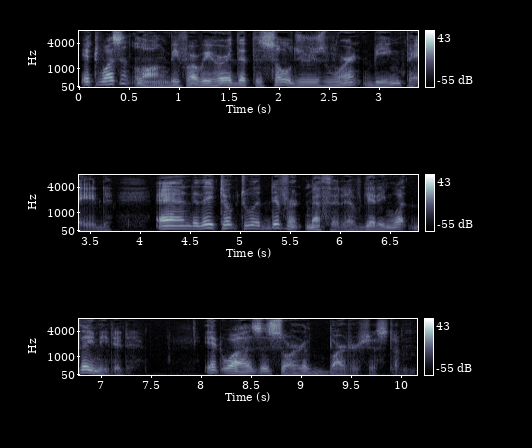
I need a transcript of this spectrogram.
It wasn't long before we heard that the soldiers weren't being paid and they took to a different method of getting what they needed. It was a sort of barter system.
